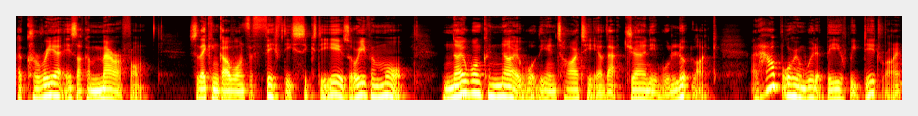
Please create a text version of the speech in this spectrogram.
a career is like a marathon, so they can go on for 50, 60 years, or even more. No one can know what the entirety of that journey will look like. And how boring would it be if we did, right?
